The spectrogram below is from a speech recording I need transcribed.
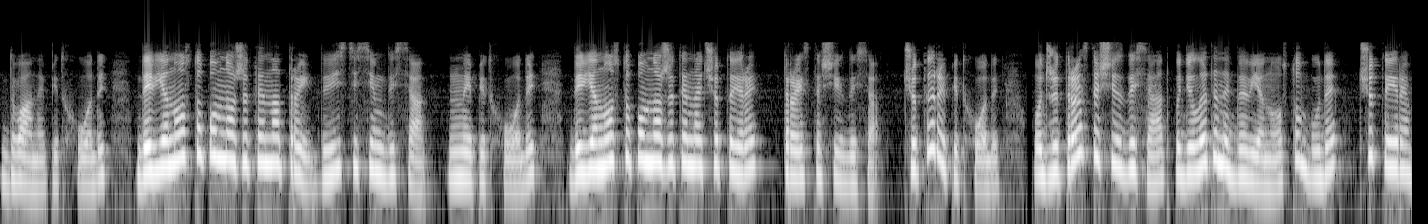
2 не підходить. 90 помножити на 3 – 270. Не підходить. 90 помножити на 4 – 360. 4 підходить. Отже, 360 поділити на 90 буде 4.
